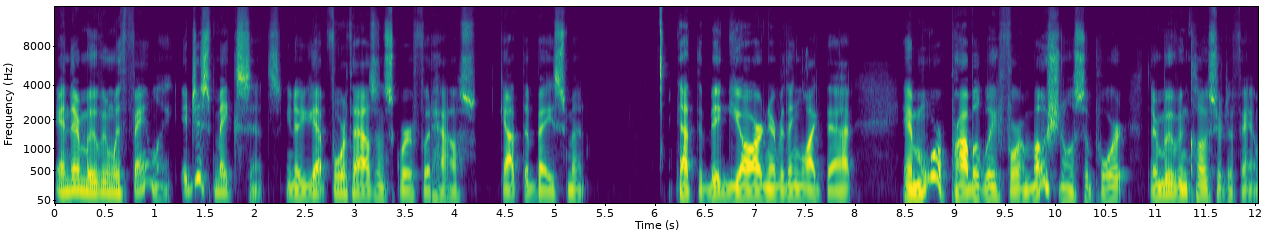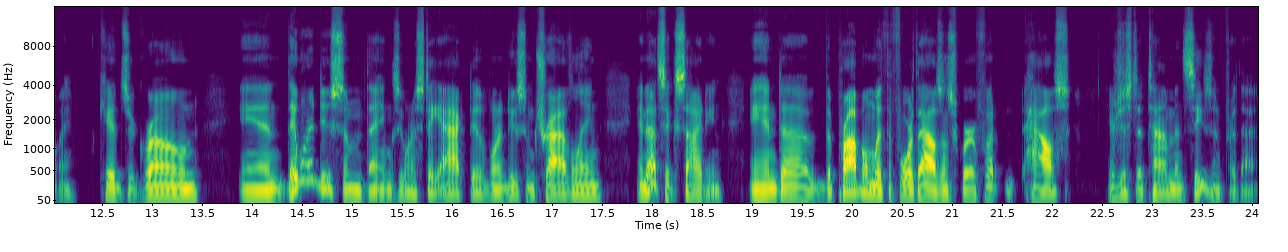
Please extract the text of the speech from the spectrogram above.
and they're moving with family. It just makes sense. You know, you got 4,000 square foot house, got the basement, got the big yard and everything like that. And more probably for emotional support, they're moving closer to family. Kids are grown and they want to do some things. They want to stay active, want to do some traveling, and that's exciting. And uh, the problem with the 4,000 square foot house, there's just a time and season for that,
